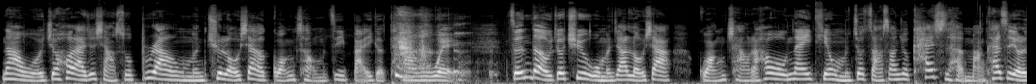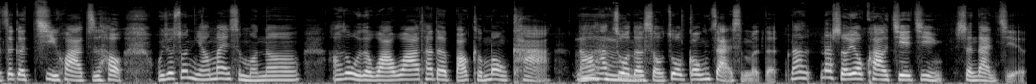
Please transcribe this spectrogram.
那我就后来就想说，不然我们去楼下的广场，我们自己摆一个摊位。真的，我就去我们家楼下广场，然后那一天我们就早上就开始很忙，开始有了这个计划之后，我就说你要卖什么呢？然后说我的娃娃，他的宝可梦卡，然后他做的手做公仔什么的。那那时候又快要接近圣诞节了，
